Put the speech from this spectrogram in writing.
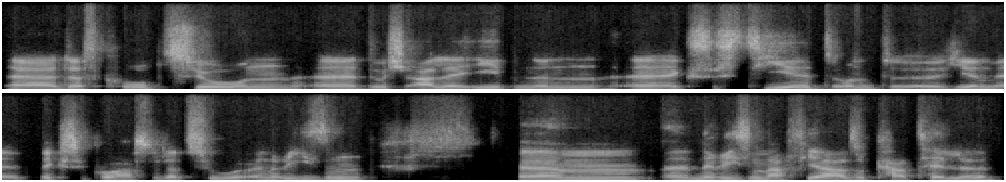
äh, dass Korruption äh, durch alle Ebenen äh, existiert. Und äh, hier in Mexiko hast du dazu ein riesen, ähm, eine riesen Mafia, also Kartelle,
